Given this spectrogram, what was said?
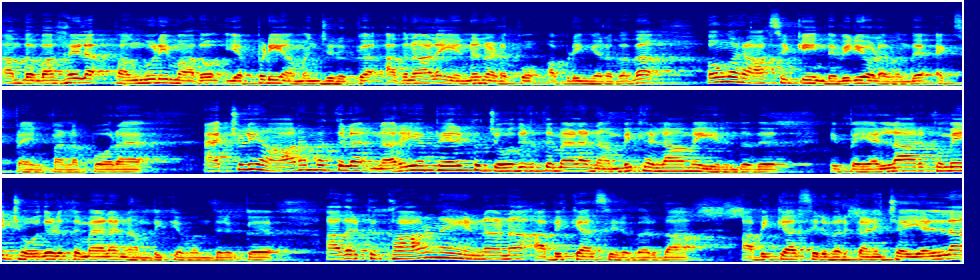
அந்த வகையில் பங்குனி மாதம் எப்படி அமைஞ்சிருக்கு அதனால் என்ன நடக்கும் அப்படிங்கிறத தான் உங்கள் ராசிக்கு இந்த வீடியோவில் வந்து எக்ஸ்பிளைன் பண்ண போகிறேன் ஆக்சுவலி ஆரம்பத்தில் நிறைய பேருக்கு ஜோதிடத்து மேலே நம்பிக்கை இல்லாமல் இருந்தது. இப்போ எல்லாருக்குமே ஜோதிடத்து மேலே நம்பிக்கை வந்திருக்கு. அதற்கு காரணம் என்னன்னா அபிகா சிறுவர் தான். அபிகா சிறுவர் கணிச்ச எல்லா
